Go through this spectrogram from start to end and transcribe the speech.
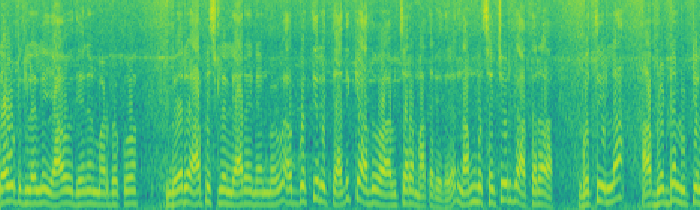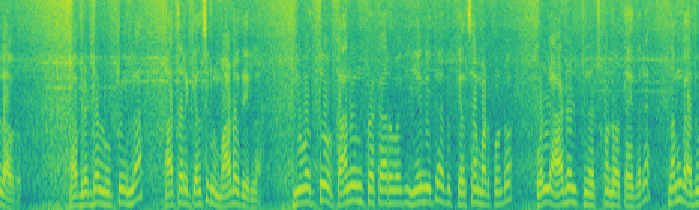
ಲೇಔಟ್ಗಳಲ್ಲಿ ಯಾವ್ದು ಏನೇನು ಮಾಡಬೇಕು, ಬೇರೆ ಆಫೀಸ್ಗಳಲ್ಲಿ ಏನು ಮಾಡಬೇಕು ಅದು ಗೊತ್ತಿರುತ್ತೆ. ಅದಕ್ಕೆ ಅದು ಆ ವಿಚಾರ ಮಾತಾಡಿದ್ದಾರೆ. ನಮ್ಮ ಸಚಿವರಿಗೆ ಆ ಥರ ಗೊತ್ತೂ ಇಲ್ಲ ಆ ಬ್ಲಡ್ಡಲ್ಲಿ ಹುಟ್ಟಿಲ್ಲ ಅವರು. ಆ ಬ್ಲಡ್ಡಲ್ಲಿ ಹುಟ್ಟು ಇಲ್ಲ. ಆ ಥರ ಕೆಲಸಗಳು ಮಾಡೋದಿಲ್ಲ. ಇವತ್ತು ಕಾನೂನು ಪ್ರಕಾರವಾಗಿ ಏನಿದೆ ಅದು ಕೆಲಸ ಮಾಡಿಕೊಂಡು ಒಳ್ಳೆ ಆಡಳಿತ ನಡ್ಸ್ಕೊಂಡು ಹೋಗ್ತಾ ಇದ್ದಾರೆ. ನಮ್ಗೆ ಅದು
